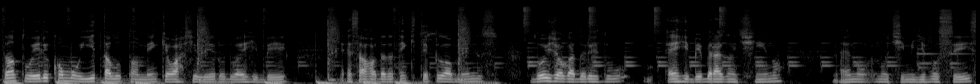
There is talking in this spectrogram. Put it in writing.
Tanto ele como o Ítalo também, que é o artilheiro do RB. Essa rodada tem que ter pelo menos dois jogadores do RB Bragantino né, no, no, time de vocês.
